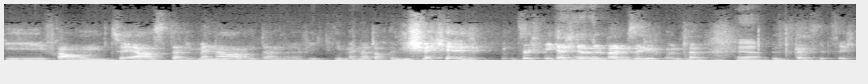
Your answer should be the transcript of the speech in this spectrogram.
die Frauen zuerst, dann die Männer und dann irgendwie die Männer doch irgendwie schwächeln zu später Stunde beim Singen und dann ja. das ist ganz witzig.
